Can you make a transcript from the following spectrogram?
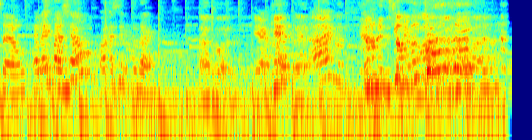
Céu. Ela é embaixo ou é segundo andar? Agora. É aqui? É. Ai, meu Deus. Estamos descendo.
